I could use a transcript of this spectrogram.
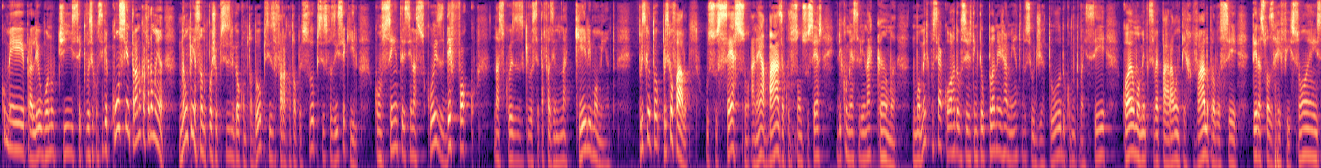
comer, para ler alguma notícia, que você consiga concentrar no café da manhã, não pensando, poxa, eu preciso ligar o computador, preciso falar com tal pessoa, preciso fazer isso e aquilo. Concentre-se nas coisas, dê foco nas coisas que você está fazendo naquele momento. Por isso que eu, tô, por isso que eu falo, o sucesso, a, né, a base, a construção do sucesso, ele começa ali na cama. No momento que você acorda, você já tem que ter o planejamento do seu dia todo, como que vai ser, qual é o momento que você vai parar um intervalo para você ter as suas refeições,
